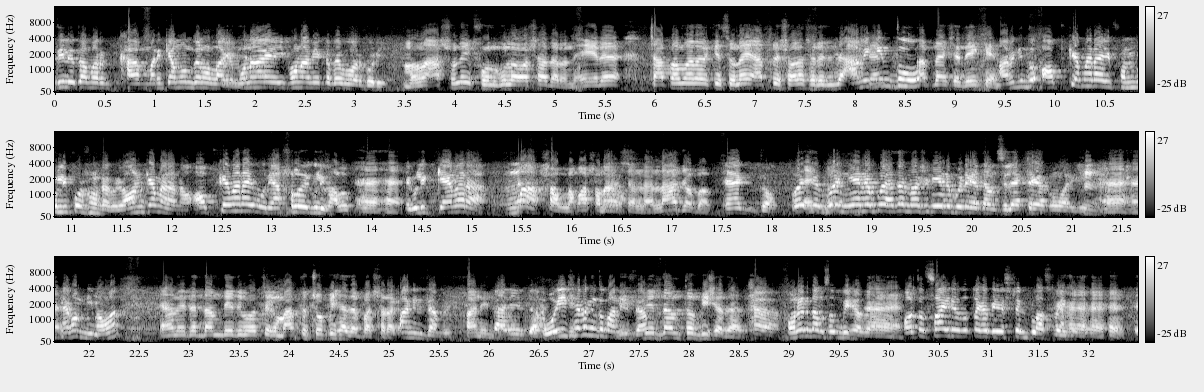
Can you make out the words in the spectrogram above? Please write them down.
দিলে তো আমার মানে কেমন যেন লাগে। মনে হয় এই ফোন আমি একটা ব্যবহার করি। মামা আসলে এই ফোনগুলো অসাধারণ। এরা চাপা মারার কিছু নাই। আপনি সরাসরি যদি আমি কিন্তু- আপনি এসে দেখেন। আমি কিন্তু অফ ক্যামেরা এই ফোনগুলি প্রশংসা করি। অন ক্যামেরা না অফ ক্যামেরাই বলি। আসলে এগুলি ভালো ফোন। হ্যাঁ হ্যাঁ। এগুলি ক্যামেরা মাশাআল্লাহ মাশাআল্লাহ। মাশাআল্লাহ লাজবাব। একদম। ওই যে নশো নিরানব্বই টাকা দাম ছিল। এক টাকা কম আর কি। হ্যাঁ হ্যাঁ। এখন কি মামা? এখন এটার দাম দিয়ে দেবো হচ্ছে মাত্র চব্বিশ হাজার পাঁচশো টাকা। পানির দামে। পানির দাম। পানির দাম। ওই হিসাবে কিন্তু পানির দাম। দাম তো বিশ হাজার। হ্যাঁ ফোনের দাম চব্বিশ হাজার। হ্যাঁ। অর্থাৎ চার হাজার টাকা দিয়ে এস টেন প্লাস পাই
